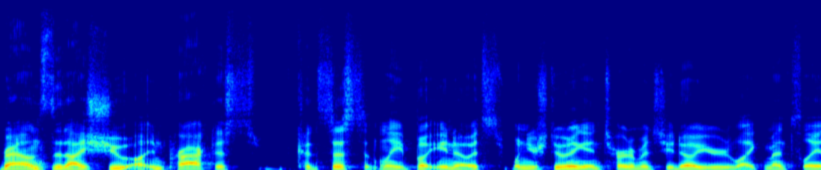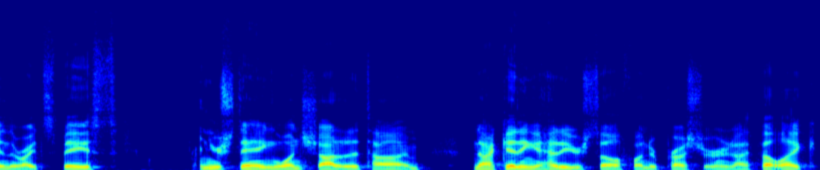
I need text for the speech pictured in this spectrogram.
rounds that I shoot in practice consistently. But you know, it's when you're doing it in tournaments, you know, you're like mentally in the right space, and you're staying one shot at a time, not getting ahead of yourself under pressure. And I felt like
